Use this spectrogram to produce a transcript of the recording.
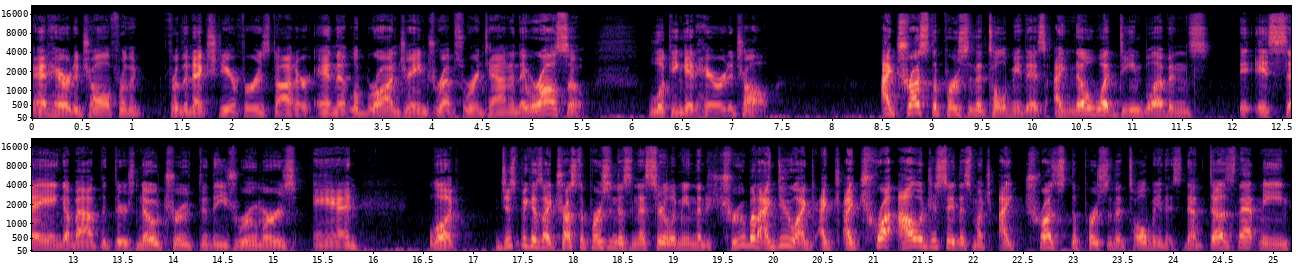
at Heritage Hall for the for the next year for his daughter, and that LeBron James reps were in town, and they were also looking at Heritage Hall. I trust the person that told me this. I know what Dean Blevins is saying about that there's no truth to these rumors, and look, just because I trust the person doesn't necessarily mean that it's true, but I do. I I, I trust. I will just say this much: I trust the person that told me this. Now, does that mean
